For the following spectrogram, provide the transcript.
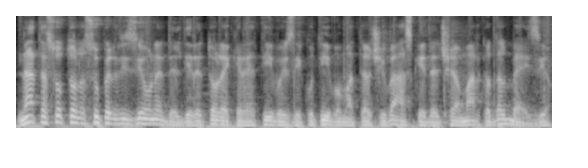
Nata sotto la supervisione del direttore creativo esecutivo Matteo Civaschi e del CEO Marco Dalbesio,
